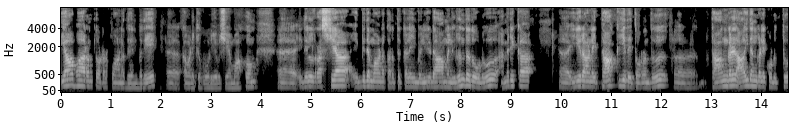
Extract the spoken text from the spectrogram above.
வியாபாரம் தொடர்பானது என்பதே கவனிக்கக்கூடிய விஷயமாகும். இதில் ரஷ்யா எவ்விதமான கருத்துக்களையும் வெளியிடாமல் இருந்ததோடு அமெரிக்கா ஈரானை தாக்கியதை தொடர்ந்து தாங்கள் ஆயுதங்களை கொடுத்து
